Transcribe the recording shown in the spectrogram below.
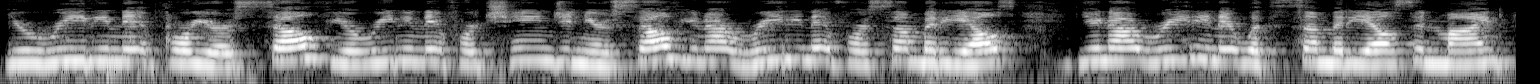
You're reading it for yourself. You're reading it for changing yourself. You're not reading it for somebody else. You're not reading it with somebody else in mind.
